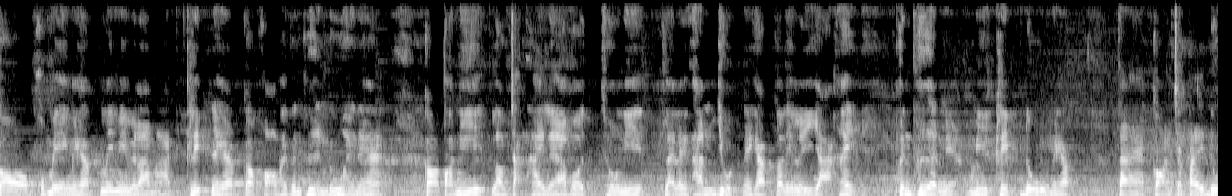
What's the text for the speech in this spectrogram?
ก็ผมเองนะครับไม่มีเวลามาอัดคลิปนะครับก็ขออภัยเพื่อนๆด้วยนะฮะก็ตอนนี้เราจัดให้แล้วเพราะช่วงนี้หลายๆท่านหยุดนะครับก็เลยอยากให้เพื่อนๆเนี่ยมีคลิปดูนะครับ แต่ก่อนจะไปดู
